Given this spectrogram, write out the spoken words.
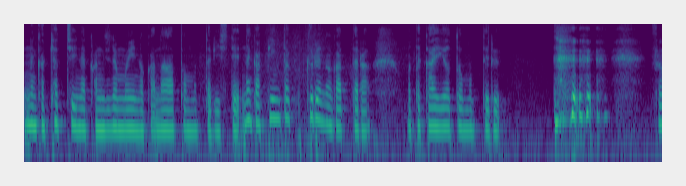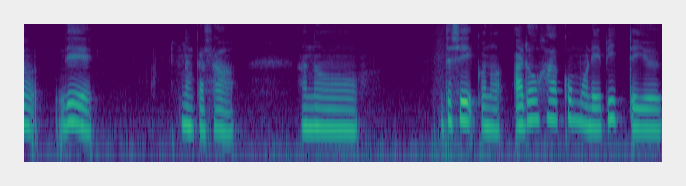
なんかキャッチーな感じでもいいのかなと思ったりして、なんかピンとくるのがあったらまた変えようと思ってる。そうでなんかさあのー私この「アロハ木漏れ日」っていう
